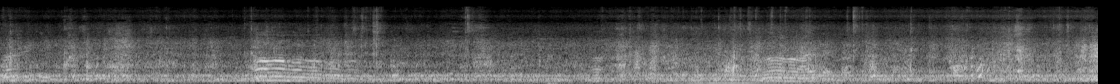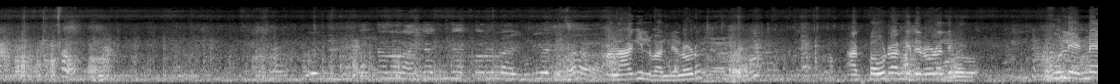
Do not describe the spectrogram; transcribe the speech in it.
ಮಾಡ್ಬಿಡ್ತೀನಿ ಹಾಂ ಹಾಂ ಹಾಂ ಹಾಂ ಹಾಂ ಹಾಂ ಹಾಂ ಆಯ್ತು ಆಯ್ತು ಅಲ್ಲಾಗಿಲ್ವ ಅಲ್ಲಿ ನೋಡು? ಅದು ಪೌಡ್ರ್ ಆಗಿದೆ ನೋಡಲ್ಲಿ. ಫುಲ್ ಎಣ್ಣೆ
